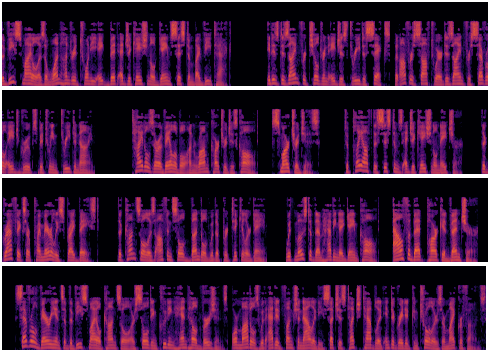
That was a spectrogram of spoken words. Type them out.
The V-Smile is a 128-bit educational game system by V-Tech. It is designed for children ages 3 to 6, but offers software designed for several age groups between 3 to 9. Titles are available on ROM cartridges called Smartridges to play off the system's educational nature. The graphics are primarily sprite-based. The console is often sold bundled with a particular game. With most of them having a game called Alphabet Park Adventure. Several variants of the V-Smile console are sold including handheld versions, or models with added functionality such as touch tablet integrated controllers or microphones.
